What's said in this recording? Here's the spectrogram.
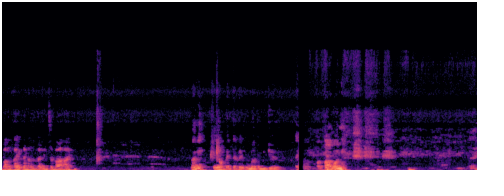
Bangkay ka nang dalhin sa bahay. Mami, kayo ang pentapen kung wala kang video yun. Ay, pagbangon. Ay.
